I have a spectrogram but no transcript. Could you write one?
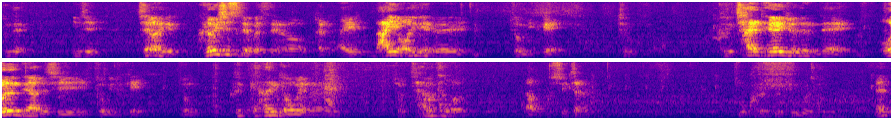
근데 이제 제가 이게 그런 실수를 해봤어요. 그러니까 아예 나이 어린 애를 좀 이렇게 좀 그 잘 대해줘야 되는데 어른 대하듯이 좀 이렇게 좀 그렇게 하는 경우에는 좀 잘못한 거라고 볼 수 있잖아요. 뭐 그럴 수 있지 뭐 참. 예?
